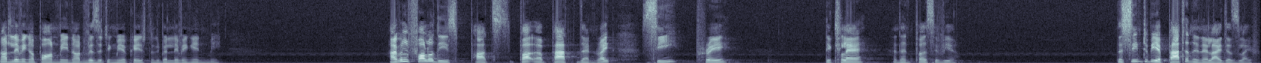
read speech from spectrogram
not living upon me, not visiting me occasionally, but living in me. I will follow these paths, path, uh, path then, right? See, pray, declare, and then persevere. There seemed to be a pattern in Elijah's life.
